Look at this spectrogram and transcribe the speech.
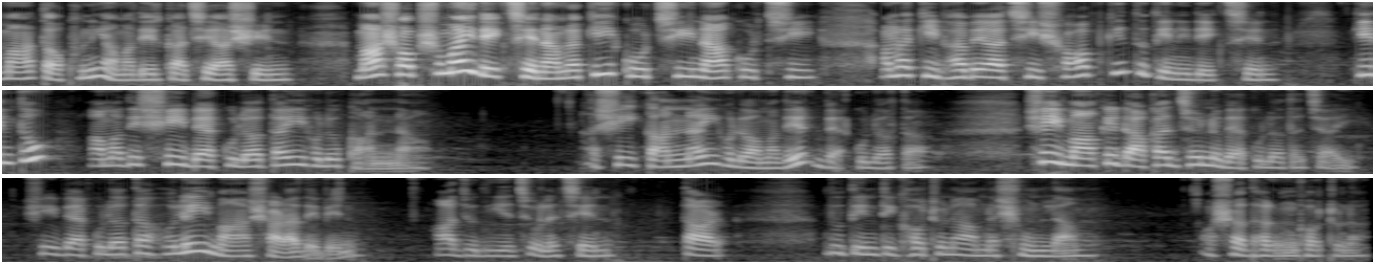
মা তখনই আমাদের কাছে আসেন। মা সবসময় দেখছেন আমরা কি করছি, না করছি, আমরা কীভাবে আছি, সব কিন্তু তিনি দেখছেন। কিন্তু আমাদের সেই ব্যাকুলতাই হলো কান্না। আর সেই কান্নাই হলো আমাদের ব্যাকুলতা। সেই মাকে ডাকার জন্য ব্যাকুলতা চাই। সেই ব্যাকুলতা হলেই মা সাড়া দেবেন। আজও দিয়ে চলেছেন। তার দু তিনটি ঘটনা আমরা শুনলাম। অসাধারণ ঘটনা।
